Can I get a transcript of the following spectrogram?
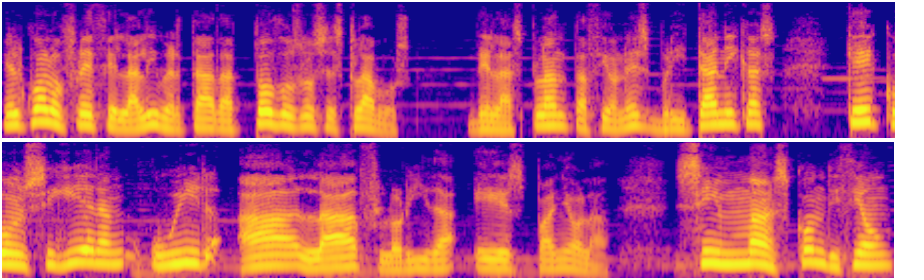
el cual ofrece la libertad a todos los esclavos de las plantaciones británicas que consiguieran huir a la Florida española, sin más condición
